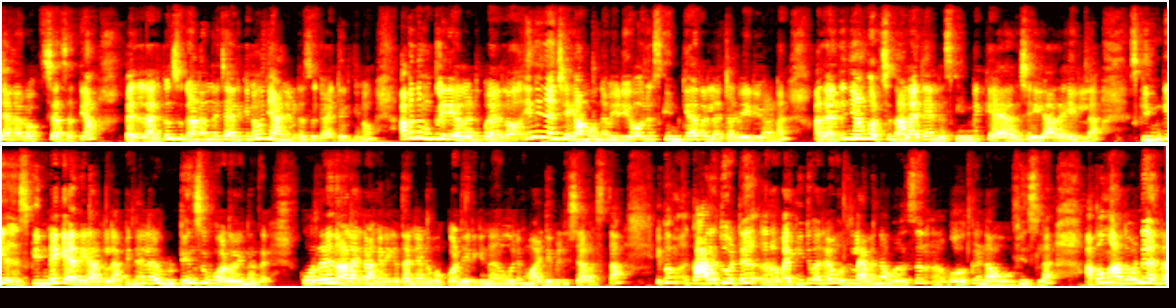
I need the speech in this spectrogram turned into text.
ചാനൽ റോക്സ സത്യ അപ്പം എല്ലാവർക്കും സുഖമാണെന്ന് വിചാരിക്കുന്നു. ഞാനിവിടെ സുഖമായിട്ടിരിക്കുന്നു അപ്പം നമുക്ക് വീഡിയോയിലോട്ട് പോയാലോ. ഇനി ഞാൻ ചെയ്യാൻ പോകുന്ന വീഡിയോ ഒരു സ്കിൻ കെയർ റിലേറ്റഡ് വീഡിയോ ആണ്. അതായത് ഞാൻ കുറച്ച് നാളായിട്ട് എന്റെ സ്കിന്നെ കെയർ ചെയ്യാറേ ഇല്ല. സ്കിൻ സ്കിന്നെ കെയർ ചെയ്യാറില്ല. പിന്നെ എല്ലാ റുട്ടീൻസ് ഫോളോ ചെയ്യുന്നത്. കുറേ നാളായിട്ട് അങ്ങനെയൊക്കെ തന്നെയാണ് പൊയ്ക്കൊണ്ടിരിക്കുന്നത്. ഒരു മടി പിടിച്ച അവസ്ഥ. ഇപ്പം കാലത്ത് തൊട്ട് വൈകിട്ട് വരെ ഒരു ലെവൻ അവേഴ്സ് വർക്ക് ഉണ്ടാവും ഓഫീസിൽ അപ്പം അതുകൊണ്ട് തന്നെ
